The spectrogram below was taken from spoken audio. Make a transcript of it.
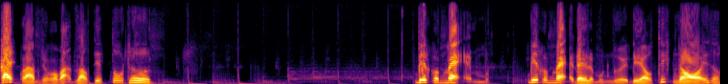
cách làm cho các bạn giao tiếp tốt hơn. Biết con mẹ, biết con mẹ đây là một người đéo thích nói rồi.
